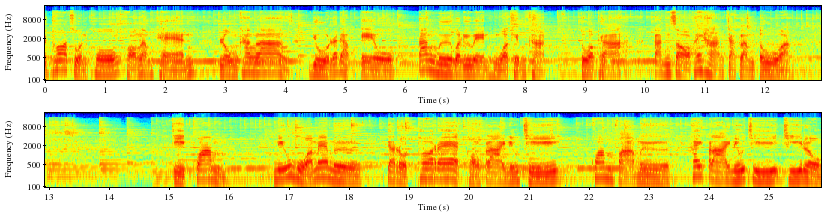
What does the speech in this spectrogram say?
ยทอดส่วนโค้งของลำแขน ลงข้างล่าง อยู่ระดับเอว ตั้งมือบริเวณหัวเข็มขัด ตัวพระ กันศอกให้ห่างจากลำตัว จีบคว่ำนิ้วหัวแม่มือจะรดข้อแรกของปลายนิ้วชี้ คว่ำฝ่ามือ ให้ปลายนิ้วชี้ชี้ลง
